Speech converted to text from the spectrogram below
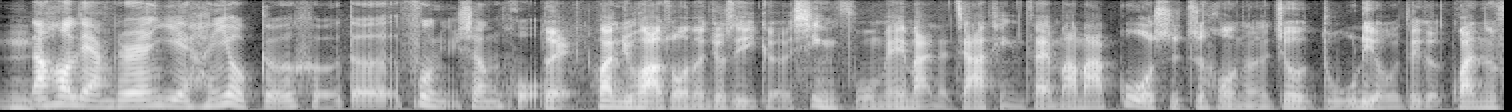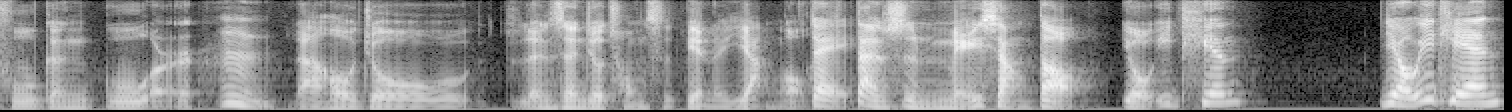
嗯，然后两个人也很有隔阂的父女生活。对，换句话说呢，就是一个幸福美满的家庭，在妈妈过世之后呢，就独留这个鳏夫跟孤儿，嗯，然后就人生就从此变了样哦。对，但是没想到有一天，有一天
